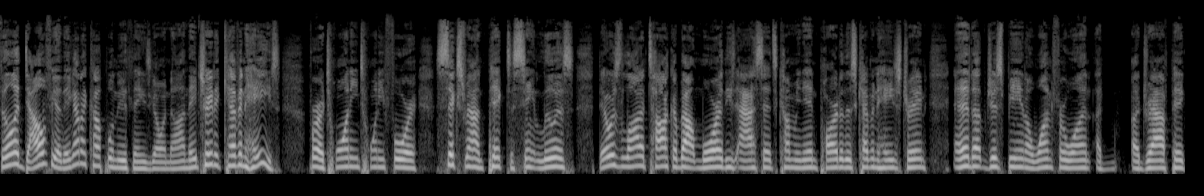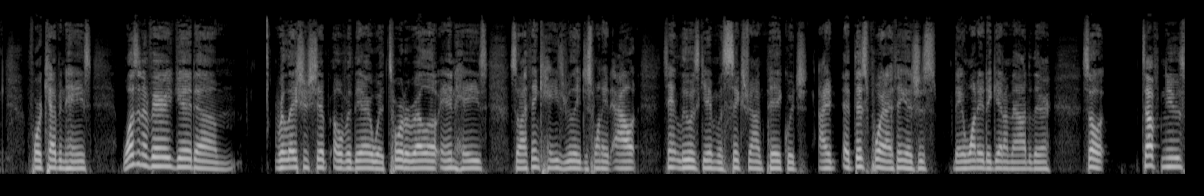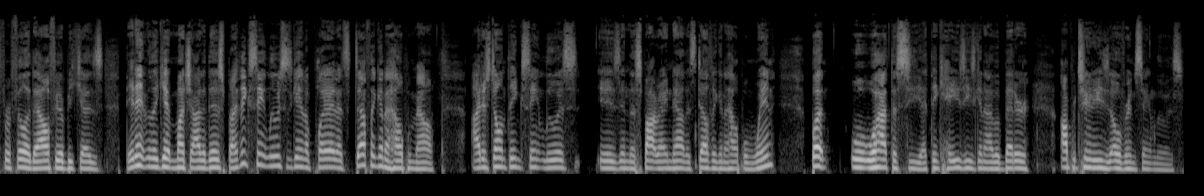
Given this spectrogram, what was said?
Philadelphia, they got a couple new things going on. They traded Kevin Hayes for a 2024 six round pick to St. Louis. There was a lot of talk about more of these assets coming in. Part of this Kevin Hayes trade ended up just being a one for one, a, a draft pick for Kevin Hayes. Wasn't a very good um, relationship over there with Tortorella and Hayes. So I think Hayes really just wanted out. St. Louis gave him a six round pick, which I at this point I think it's just they wanted to get him out of there. So tough news for Philadelphia because they didn't really get much out of this. But I think St. Louis is getting a player that's definitely going to help him out. I just don't think St. Louis is in the spot right now that's definitely going to help him win. But we'll, we'll have to see. I think Hazy's going to have a better opportunities over in St. Louis.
